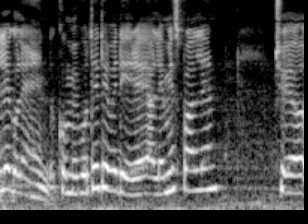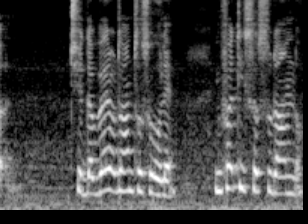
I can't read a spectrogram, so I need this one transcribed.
Legoland, come potete vedere alle mie spalle c'è, c'è davvero tanto sole. Infatti sto sudando.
